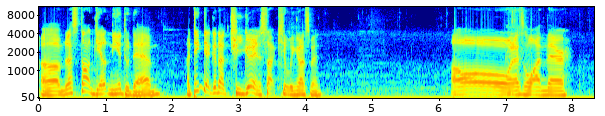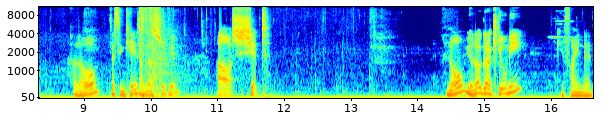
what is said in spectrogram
Um, let's not get near to them. I think they're gonna trigger and start killing us, man. Oh, there's one there. Hello? Just in case, I'm gonna shoot him. Oh, shit. No, you're not gonna kill me? Okay, fine then.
